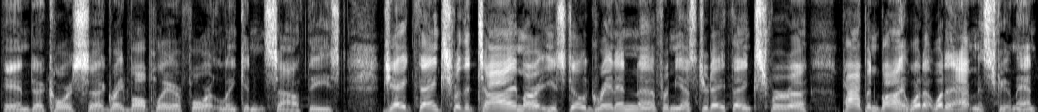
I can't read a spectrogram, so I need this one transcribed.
And of course, uh, great ball player for Lincoln Southeast. Jake, thanks for the time. Are you still grinning uh, from yesterday? Thanks for uh, popping by. What a, what an atmosphere, man.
